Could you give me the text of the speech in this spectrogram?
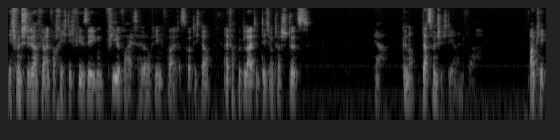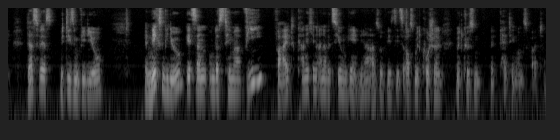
Ich wünsche dir dafür einfach richtig viel Segen, viel Weisheit auf jeden Fall, dass Gott dich da einfach begleitet, dich unterstützt. Ja, genau, das wünsche ich dir einfach. Okay, das wär's mit diesem Video. Im nächsten Video geht's dann um das Thema, wie weit kann ich in einer Beziehung gehen? Ja, also wie sieht's aus mit Kuscheln, mit Küssen, mit Petting und so weiter.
